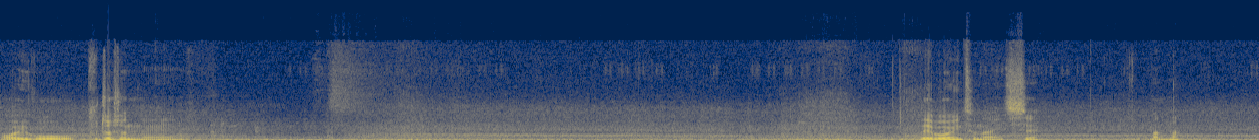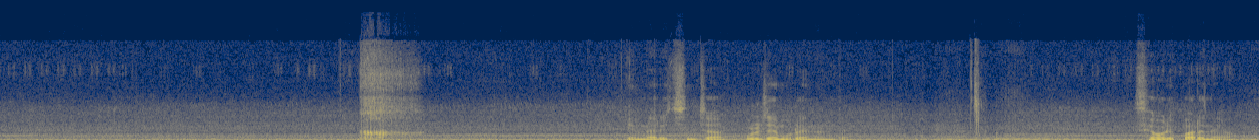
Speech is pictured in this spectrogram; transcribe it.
어이구 부저셨네. 네버윈트 나이츠. 맞나? 크... 옛날에 진짜 꿀잼으로 했는데. 세월이 빠르네요.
